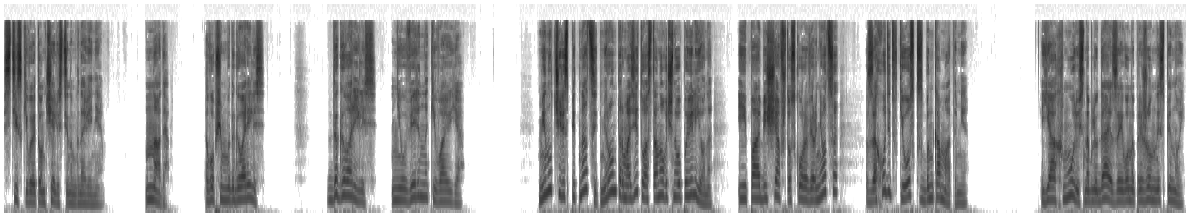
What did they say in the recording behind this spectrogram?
Стискивает он челюсти на мгновение. «Надо. В общем, мы договорились?» «Договорились», — неуверенно киваю я. Минут через пятнадцать Мирон тормозит у остановочного павильона и, пообещав, что скоро вернется, заходит в киоск с банкоматами. Я хмурюсь, наблюдая за его напряженной спиной.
